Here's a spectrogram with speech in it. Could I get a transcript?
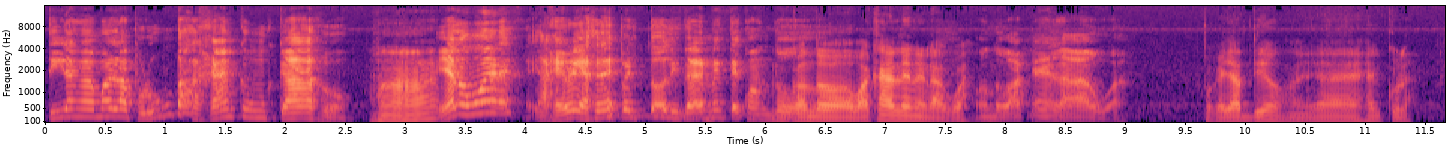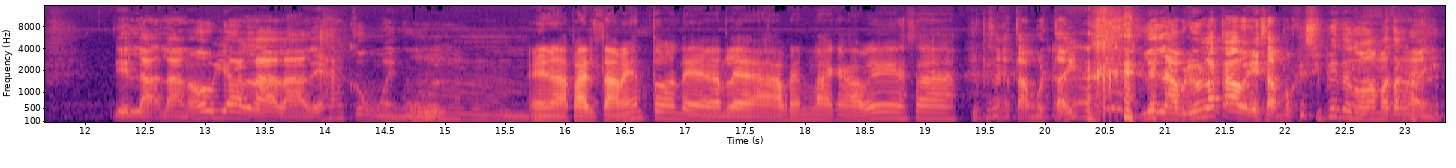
tiran a amarla por un baján con un carro. Ajá. Ella no muere. La jeve ya se despertó literalmente cuando, Cuando va a caer en el agua. cuando va a caer en el agua. Porque ella es Dios, ella es Hércules. La, la novia la, la dejan como en un... En el apartamento le, le abren la cabeza, Yo pensaba que estaba muerta ahí. Le, le abrieron la cabeza porque simplemente no la matan ahí.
